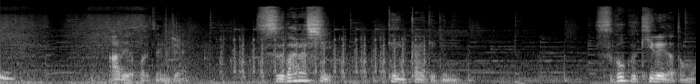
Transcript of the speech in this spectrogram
ー。あるよこれ全然。素晴らしい展開的に。すごく綺麗だと思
